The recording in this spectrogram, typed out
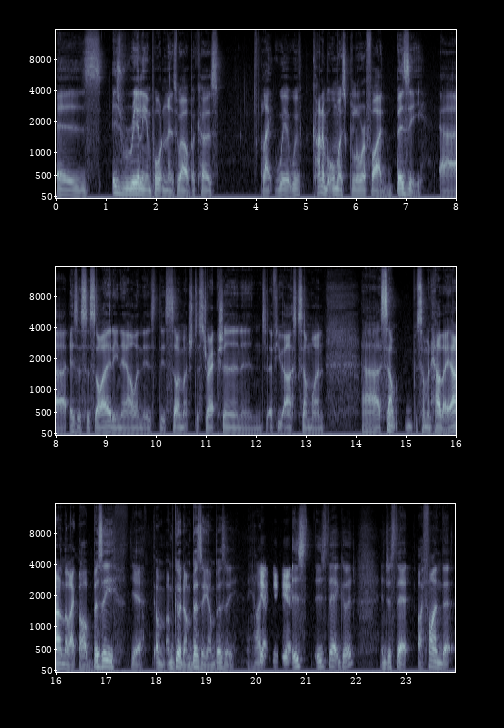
is is really important as well because like we we've kind of almost glorified busy uh, as a society now, and there's there's so much distraction. And if you ask someone, uh, some someone how they are, and they're like, "Oh, busy, yeah, I'm I'm good, I'm busy, I'm busy." Like, yeah, yeah, yeah. Is is that good? And just that, I find that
